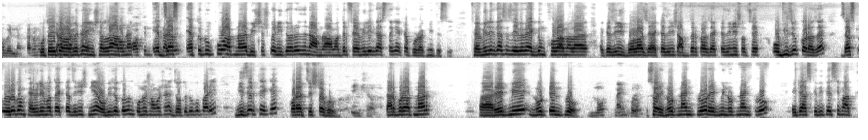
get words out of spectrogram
হবেন না। কারণ প্রতারিত যা হবে না ইনশাল্লাহ সব জাস্ট এতটুকু আপনারা বিশ্বাস করে নিতে পারবেন যে না আমরা আমাদের ফ্যামিলির কাছ থেকে একটা প্রোডাক্ট নিতেছি। ফ্যামিলির কাছে যেভাবে একদম খোলামেলা একটা জিনিস বলা যায় একটা জিনিস আবদার করা যায় একটা জিনিস হচ্ছে অভিযোগ করা যায় জাস্ট ওরকম ফ্যামিলির মতো একটা জিনিস নিয়ে অভিযোগ করবেন কোনো সমস্যা নেই যতটুকু পারি নিজের থেকে করার চেষ্টা করব ইনশাআল্লাহ। তারপরে আপনার Redmi note ten pro note nine pro sorry note nine pro Redmi note nine pro এটা আজকে দিতেছি মাত্র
